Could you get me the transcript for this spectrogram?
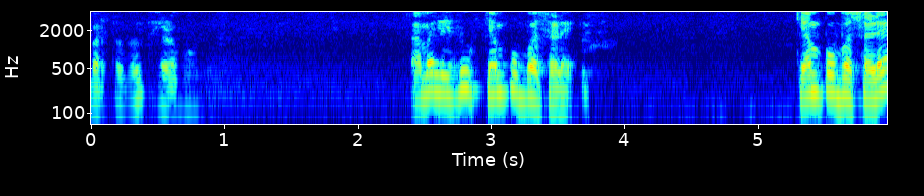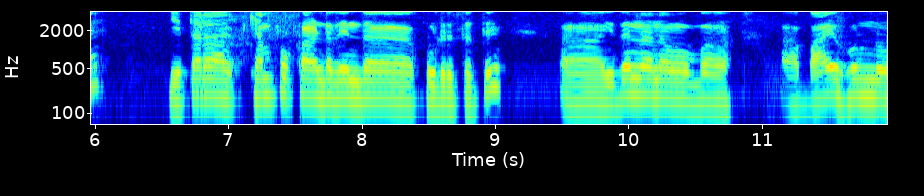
ಬರ್ತದಂತ ಹೇಳ್ಬೋದು. ಆಮೇಲೆ ಇದು ಕೆಂಪು ಬಸಳೆ. ಕೆಂಪು ಬಸಳೆ ಈ ಥರ ಕೆಂಪು ಕಾಂಡದಿಂದ ಕೂಡಿರ್ತತಿ. ಇದನ್ನು ನಾವು ಬಾಯಿ ಹುಣ್ಣು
